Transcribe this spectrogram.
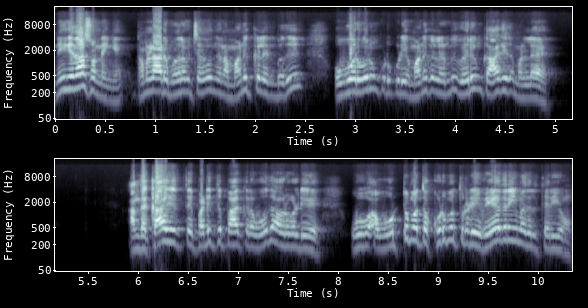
நீங்கள் தான் சொன்னீங்க. தமிழ்நாடு முதலமைச்சர் தான் சொன்ன மனுக்கள் என்பது ஒவ்வொருவரும் கொடுக்கக்கூடிய மனுக்கள் என்பது வெறும் காகிதம் அல்ல. அந்த காகிதத்தை படித்து பார்க்குற போது அவர்களுடைய ஒ- ஒட்டுமொத்த குடும்பத்தினுடைய வேதனையும் அதில் தெரியும்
